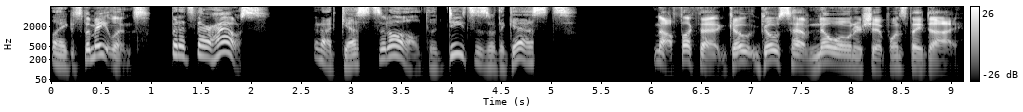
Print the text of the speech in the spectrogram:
Like, it's the Maitlands. but it's their house. They're not guests at all. The Deetzes are the guests. No, fuck that. Go- ghosts have no ownership once they die.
